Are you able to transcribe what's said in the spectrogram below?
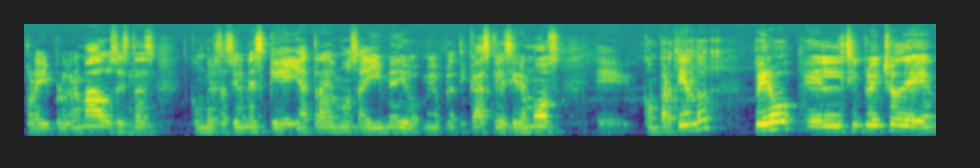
por ahí programados, estas conversaciones que ya traemos ahí medio, medio platicadas que les iremos eh, compartiendo, pero el simple hecho de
